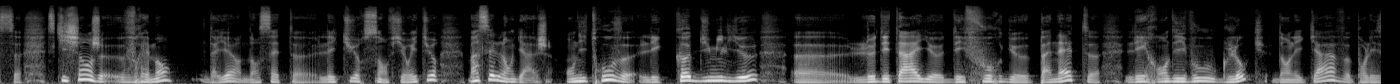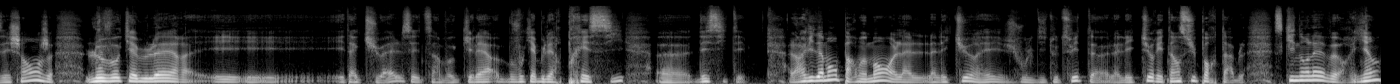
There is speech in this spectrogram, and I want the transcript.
Ce qui change vraiment, d'ailleurs, dans cette euh, lecture sans fioriture, ben, c'est le langage. On y trouve les codes du milieu, euh, le détail des fourgues panettes, les rendez-vous glauques dans les caves pour les échanges, le vocabulaire est, actuel, c'est un vocabulaire, précis euh, des cités. Alors évidemment, par moments, la, lecture est, je vous le dis tout de suite, euh, la lecture est insupportable, ce qui n'enlève rien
